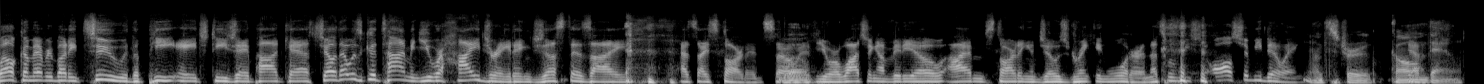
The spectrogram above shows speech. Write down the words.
Welcome everybody to the PHDJ podcast. Joe, that was a good timing. You were hydrating just as I as I started. So Well- if you are watching on video, I'm starting and Joe's drinking water, and that's what we should, all should be doing. That's true. Calm Yeah. down.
